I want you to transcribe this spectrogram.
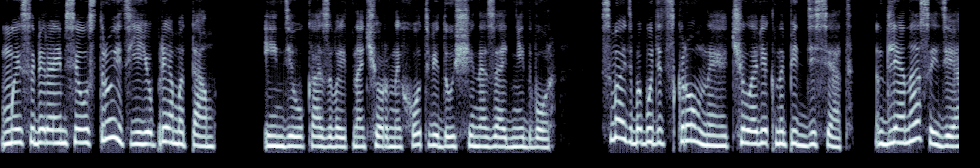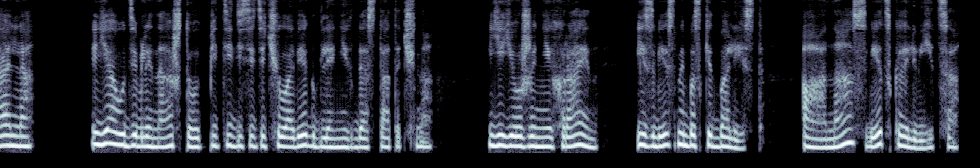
Мы собираемся устроить ее прямо там. Инди указывает на черный ход, ведущий на задний двор — Свадьба будет скромная, человек на 50. Для нас идеально. Я удивлена, что 50 человек для них достаточно. Ее жених Райан — известный баскетболист, а она — светская львица.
